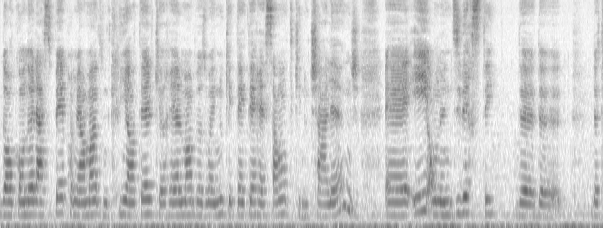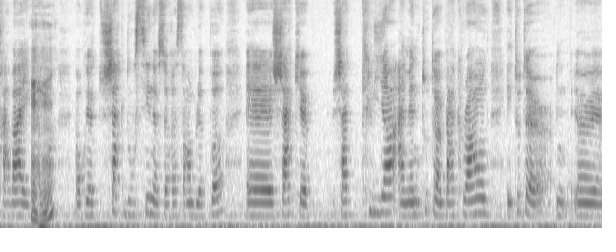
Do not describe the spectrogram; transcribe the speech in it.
Donc, on a l'aspect, premièrement, d'une clientèle qui a réellement besoin de nous, qui est intéressante, qui nous challenge. Euh, et on a une diversité de, de, de travail. Mhm. Donc, euh, chaque dossier ne se ressemble pas. Euh, chaque, chaque client amène tout un background et tout un, un,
